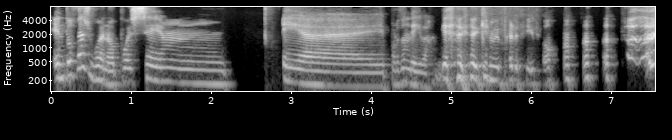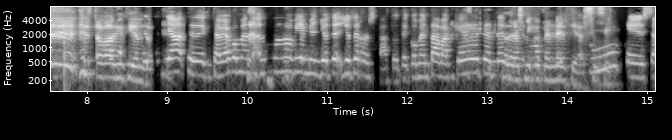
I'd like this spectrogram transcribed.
Entonces, bueno, pues em, eh, ¿Por dónde iba? que me he perdido. Estaba diciendo. te, había comentado, no, no, bien, bien, yo te, yo te rescato. Te comentaba que tendencias. De las microtendencias, sí, sí. Que se,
